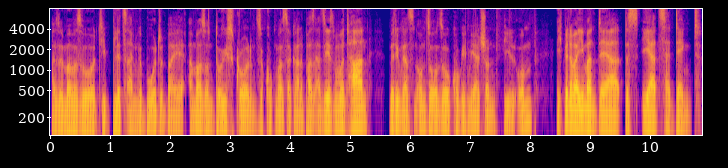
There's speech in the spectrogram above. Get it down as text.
Also immer mal so die Blitzangebote bei Amazon durchscrollen, um zu gucken, was da gerade passt. Also jetzt momentan mit dem ganzen Umzug und so gucke ich mir halt schon viel um. Ich bin aber jemand, der das eher zerdenkt,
